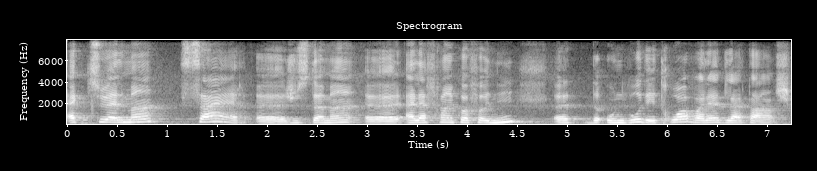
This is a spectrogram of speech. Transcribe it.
actuellement sert euh, justement à la francophonie au niveau des trois volets de la tâche.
